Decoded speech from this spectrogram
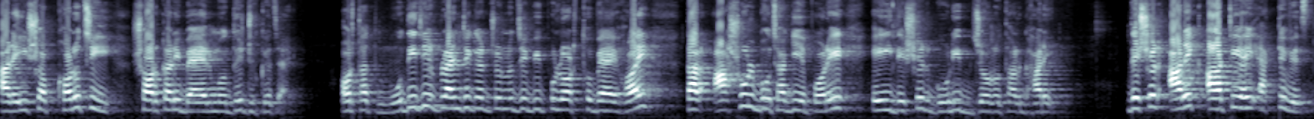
আর এই সব খরচই সরকারি ব্যয়ের মধ্যে ঢুকে যায়। অর্থাৎ মোদিজির ব্র্যান্ডিংয়ের জন্য যে বিপুল অর্থ ব্যয় হয়, তার আসল বোঝা গিয়ে পড়ে এই দেশের গরিব জনতার ঘাড়ে। দেশের আরেক RTI activist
